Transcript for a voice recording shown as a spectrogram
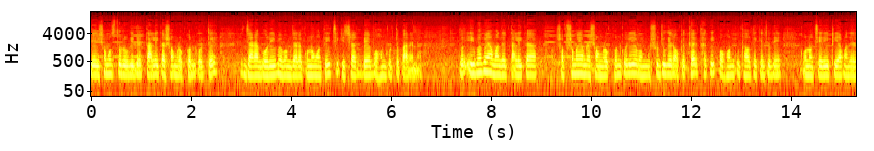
যে এই সমস্ত রোগীদের তালিকা সংরক্ষণ করতে, যারা গরিব এবং যারা কোনো মতেই চিকিৎসার ব্যয় বহন করতে পারে না। তো এইভাবে আমাদের তালিকা সবসময় আমরা সংরক্ষণ করি এবং সুযোগের অপেক্ষায় থাকি, কখন কোথাও থেকে যদি কোনো চ্যারিটি আমাদের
